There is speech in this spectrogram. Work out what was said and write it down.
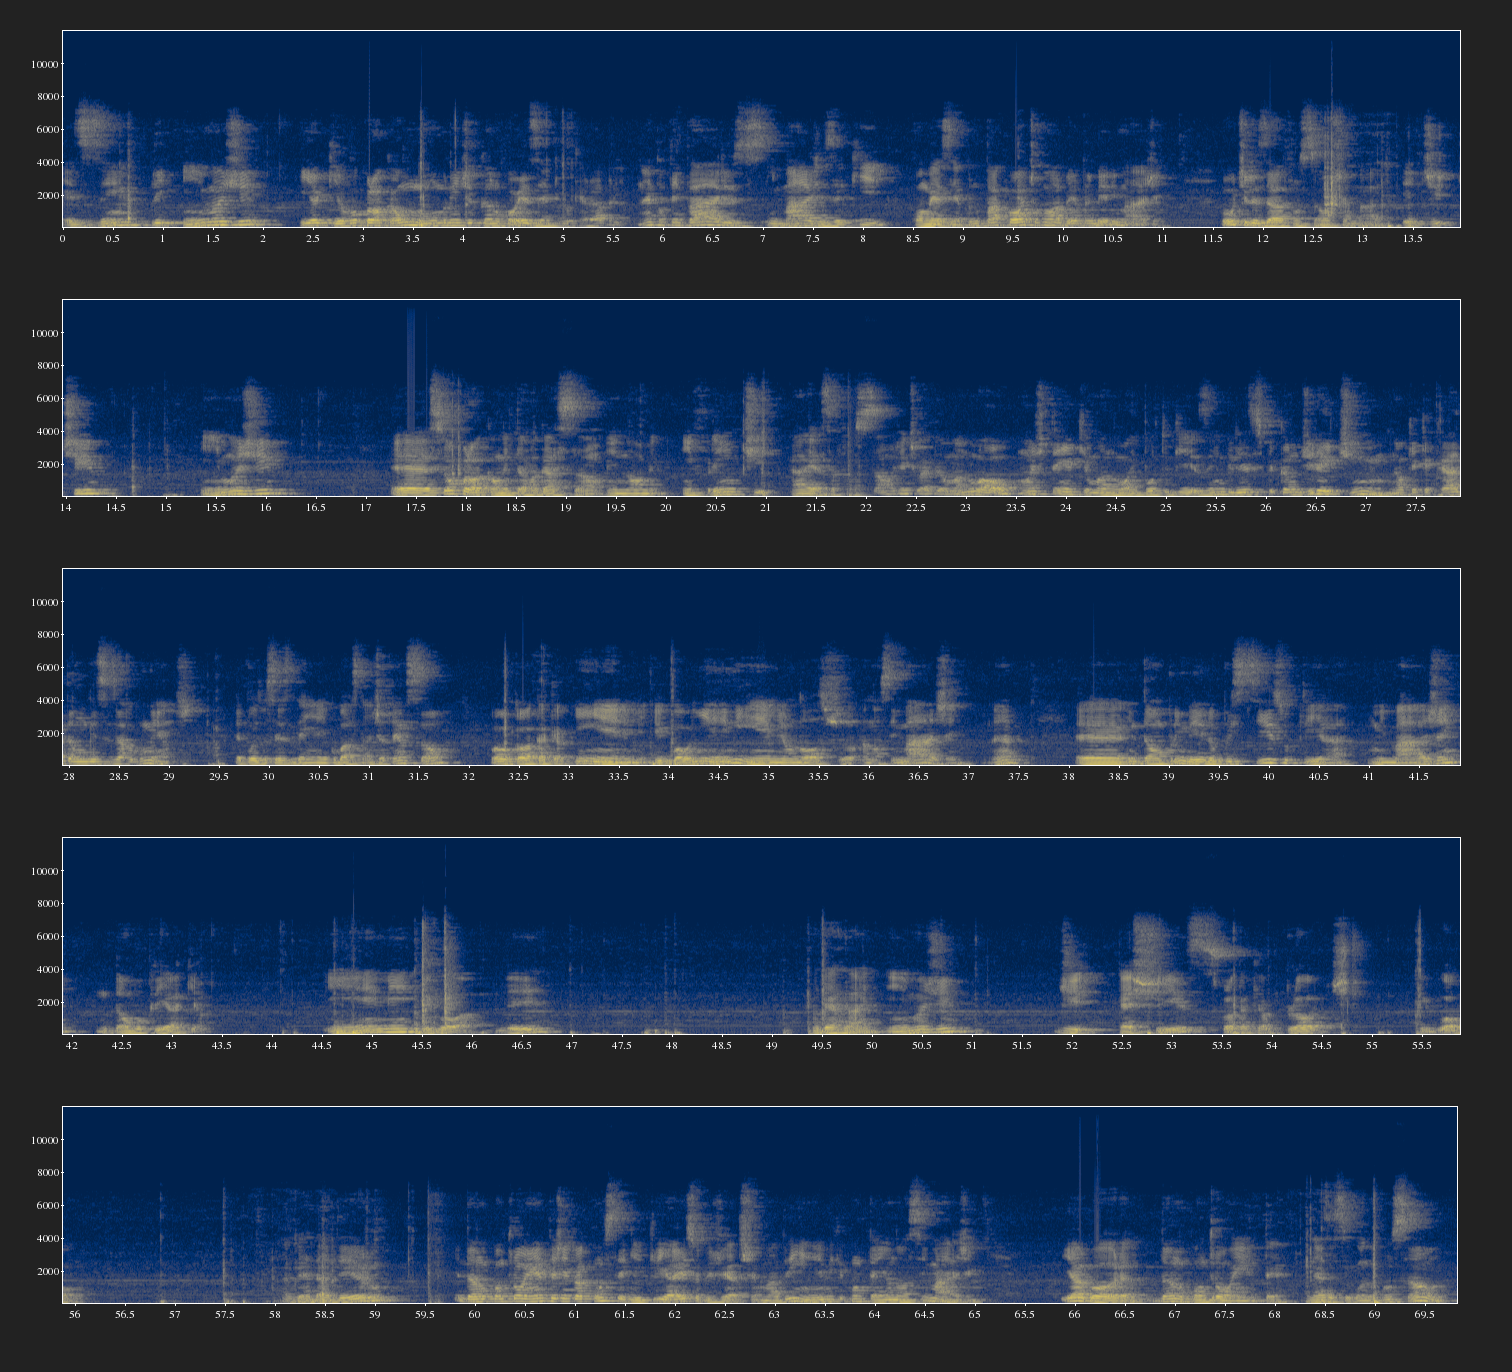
ExempleImage e aqui eu vou colocar um número indicando qual exemplo que eu quero abrir. Né? Então tem várias imagens aqui como exemplo no pacote, vou abrir a primeira imagem. Vou utilizar a função chamada edit image. É, se eu colocar uma interrogação em nome em frente a essa função, a gente vai ver o manual, onde tem aqui o manual em português e em inglês explicando direitinho né, o que é cada um desses argumentos. Depois vocês deem aí com bastante atenção Vou colocar aqui, ó, IM igual IM, IM é o nosso, a nossa imagem, né? É, então, primeiro eu preciso criar uma imagem, então vou criar aqui, ó, IM igual a B, underline image de x, colocar aqui, ó, plot igual a verdadeiro, e dando Ctrl Enter, a gente vai conseguir criar esse objeto chamado IM que contém a nossa imagem. E agora, dando Ctrl Enter nessa segunda função,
